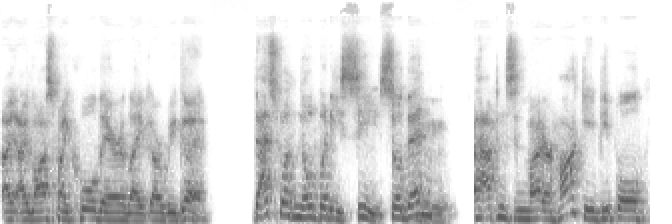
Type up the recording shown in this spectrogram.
I, I lost my cool there. Like, are we good? That's what nobody sees. So then mm-hmm. happens in minor hockey, people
